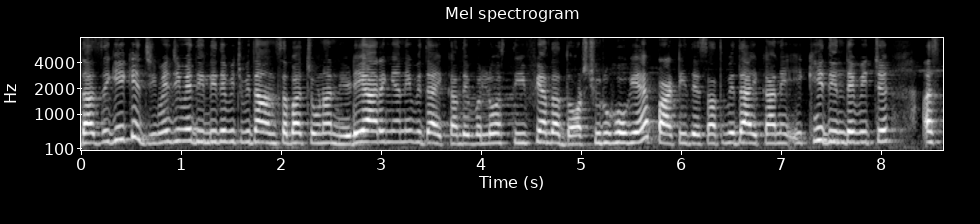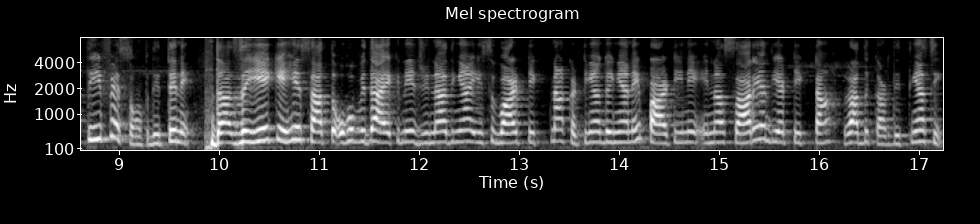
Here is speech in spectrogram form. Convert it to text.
ਦੱਸ ਦਈਏ ਕਿ ਜਿਵੇਂ ਜਿਵੇਂ ਦਿੱਲੀ ਦੇ ਵਿੱਚ ਵਿਧਾਨ ਸਭਾ ਚੋਣਾਂ ਨੇੜੇ ਆ ਰਹੀਆਂ ਨੇ, ਵਿਧਾਇਕਾਂ ਦੇ ਵੱਲੋਂ ਅਸਤੀਫਿਆਂ ਦਾ ਦੌਰ ਸ਼ੁਰੂ ਹੋ ਗਿਆ ਹੈ। ਪਾਰਟੀ ਦੇ ਸੱਤ ਵਿਧਾਇਕਾਂ ਨੇ ਇੱਕ ਹੀ ਦਿਨ ਦੇ ਵਿੱਚ ਅਸਤੀਫੇ ਸੌਂਪ ਦਿੱਤੇ ਨੇ। ਦੱਸ ਦਈਏ ਕਿ ਇਹ ਸੱਤ ਉਹ ਵਿਧਾਇਕ ਨੇ ਜਿਨ੍ਹਾਂ ਦੀਆਂ ਇਸ ਵਾਰ ਟਿਕਟਾਂ ਕੱਟੀਆਂ ਗਈਆਂ ਨੇ। ਪਾਰਟੀ ਨੇ ਇਹਨਾਂ ਸਾਰਿਆਂ ਦੀਆਂ ਟਿਕਟਾਂ ਰੱਦ ਕਰ ਦਿੱਤੀਆਂ ਸੀ।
